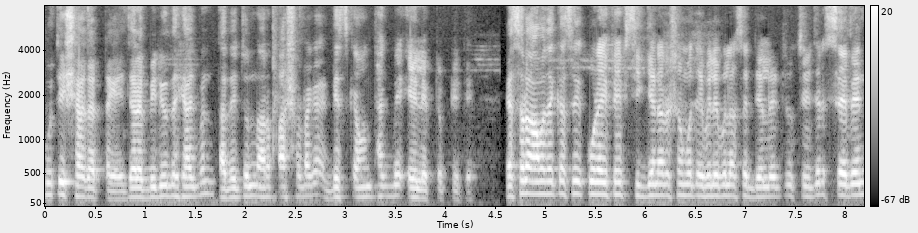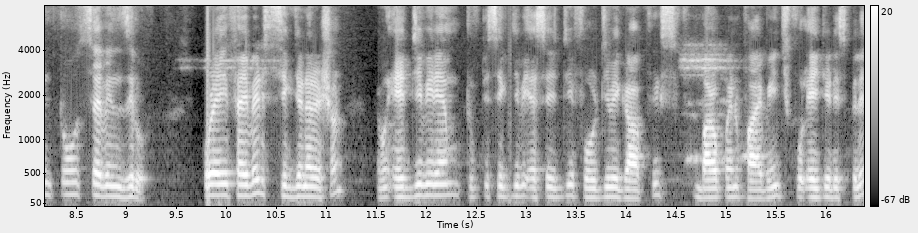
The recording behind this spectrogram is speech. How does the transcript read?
পঁচিশ হাজার টাকায়। যারা ভিডিও দেখে আসবেন, তাদের জন্য আরও পাঁচশো টাকা ডিসকাউন্ট থাকবে এই ল্যাপটপটিতে এছাড়াও আমাদের কাছে core i five six generation মধ্যে অ্যাভেলেবেল আছে ডেলিটো সিরিজের seven two seven zero core i ফাইভের সিক্স জেনারেশন এবং eight GB RAM fifty six GB SSD four GB graphics বারো point five inch full HD display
